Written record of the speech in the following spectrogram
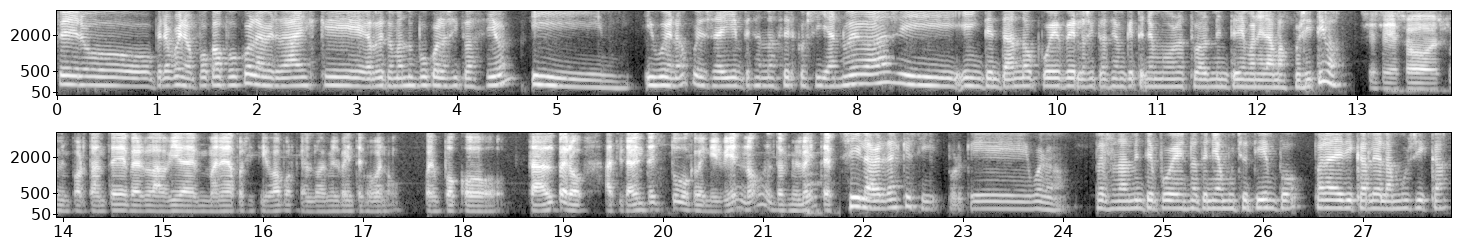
pero, pero bueno, poco a poco la verdad es que retomando un poco la situación y, y bueno, pues ahí empezando a hacer cosillas nuevas y, e intentando pues ver la situación que tenemos actualmente de manera más positiva. Sí, sí, eso es lo importante, ver la vida de manera positiva, porque el 2020, pues bueno, fue un poco tal, pero a ti también te tuvo que venir bien, ¿no? El 2020. Sí, la verdad es que sí, porque bueno, personalmente pues no tenía mucho tiempo para dedicarle a la música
